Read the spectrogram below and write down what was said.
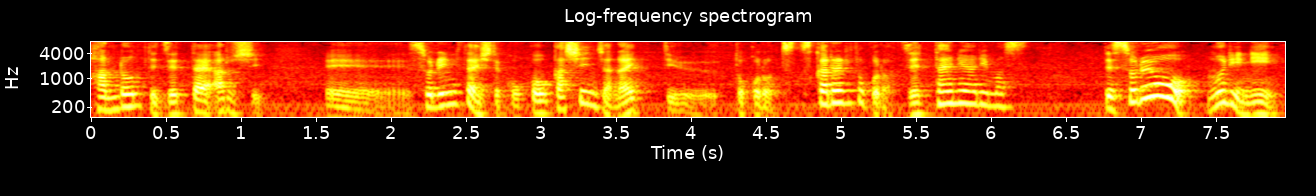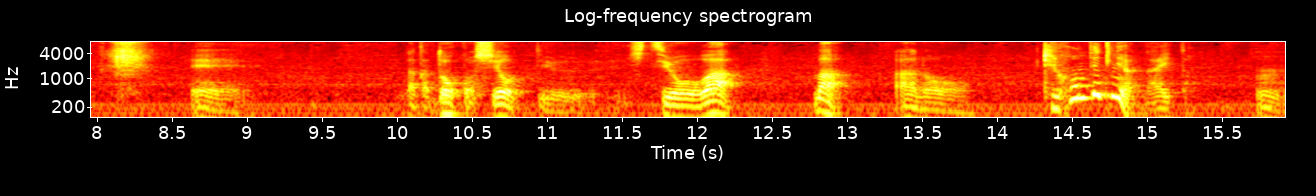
反論って絶対あるし、えー、それに対してここおかしいんじゃないっていうところをつつかれるところは絶対にあります。でそれを無理に、えーなんかどうこうしようっていう必要はまああの基本的にはないと、うん、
